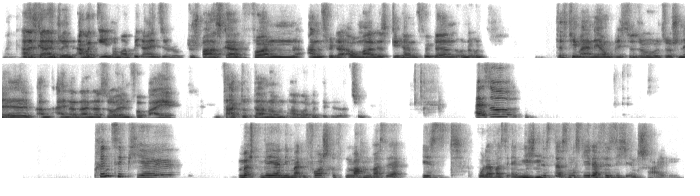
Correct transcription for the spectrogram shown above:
Man kann es gar nicht drehen, aber geh nochmal bitte ein, du Spaß gehabt von Anfüttern, auch mal das Gehirn füttern und, und das Thema Ernährung bist du so, so schnell an einer deiner Säulen vorbei. Sag doch da noch ein paar Worte bitte dazu. Also prinzipiell möchten wir ja niemanden Vorschriften machen, was er ist oder was er nicht mhm. ist. Das muss jeder für sich entscheiden.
